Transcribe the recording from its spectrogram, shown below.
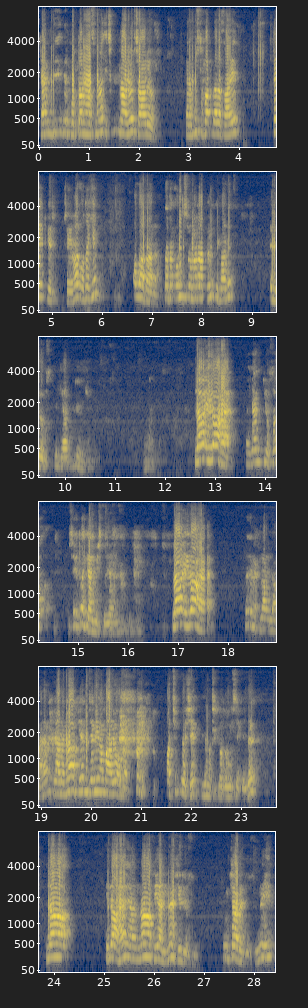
kendini kurtarmasına için ne yapıyor? Çağırıyor. Yani bu sıfatlara sahip tek bir şey var. O da kim? allah Teala. Zaten onun için ona ne yapıyoruz? İbadet ediyoruz. La ilahe. Yani diyorsa şeytan gelmiştir yani. La ilahe. Ne demek la ilahe? Yani nafiyen cemiye ma yu'bed. Açıklıyor şey, bizim açıkladığımız şekilde. La ilahe yani nafiyen, nef ediyorsun. İnkar ediyorsun. Neyi?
